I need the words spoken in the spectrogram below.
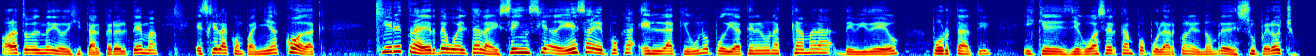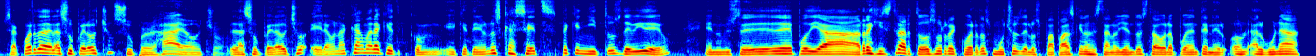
Ahora todo es medio digital, pero el tema es que la compañía Kodak quiere traer de vuelta la esencia de esa época en la que uno podía tener una cámara de video portátil y que llegó a ser tan popular con el nombre de Super 8. ¿Se acuerda de la Super 8? Super High 8. La Super 8 era una cámara que, con- eh, que tenía unos cassettes pequeñitos de video en donde usted eh, podía registrar todos sus recuerdos. Muchos de los papás que nos están oyendo hasta ahora pueden tener un- alguna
